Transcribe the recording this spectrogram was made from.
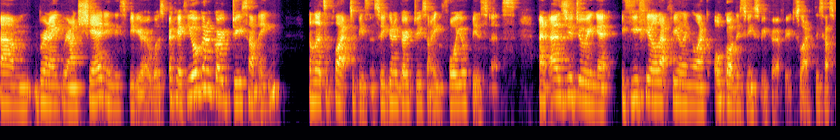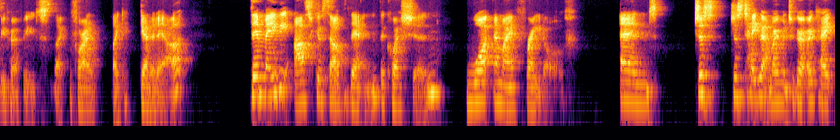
um, Brene Brown shared in this video was okay, if you're going to go do something and let's apply it to business. So you're going to go do something for your business. And as you're doing it, if you feel that feeling like, oh God, this needs to be perfect, like this has to be perfect, like before I like get it out, then maybe ask yourself then the question, what am I afraid of? And just just take that moment to go, okay,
